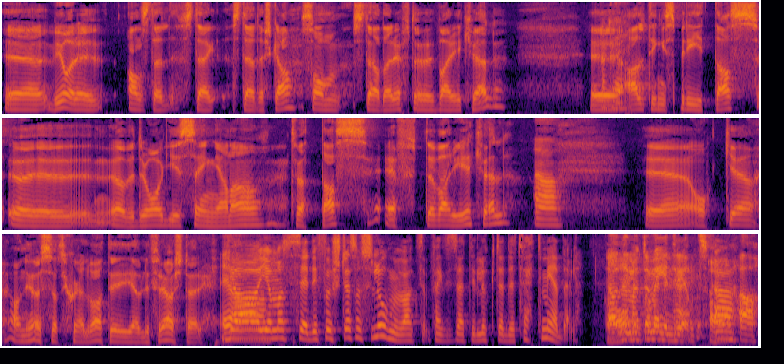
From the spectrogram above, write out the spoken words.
Eh, vi har en anställd stä- städerska som städar efter varje kväll. Eh, Okej. Allting spritas, eh, överdrag i sängarna tvättas efter varje kväll. Ja. Eh, och eh, ja, ni har sett själva att det är jävligt fräscht där. Ja. jag måste säga det första som slog mig var faktiskt att det luktade tvättmedel. Ja, det luktar väldigt rent. Ja. Ja.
